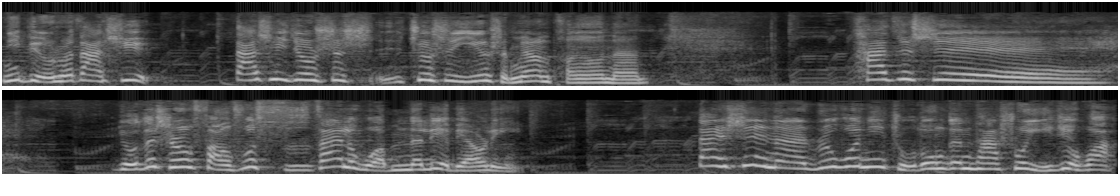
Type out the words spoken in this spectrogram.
你比如说大旭，大旭就是就是一个什么样的朋友呢？他就是有的时候仿佛死在了我们的列表里，但是呢，如果你主动跟他说一句话，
